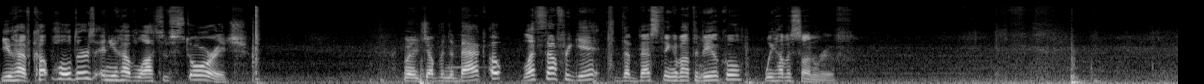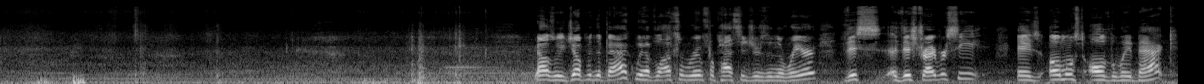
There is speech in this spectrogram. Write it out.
You have cup holders and you have lots of storage. I'm gonna jump in the back. Oh, let's not forget the best thing about the vehicle, we have a sunroof. Now as we jump in the back, we have lots of room for passengers in the rear. This, uh, this driver's seat is almost all the way back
